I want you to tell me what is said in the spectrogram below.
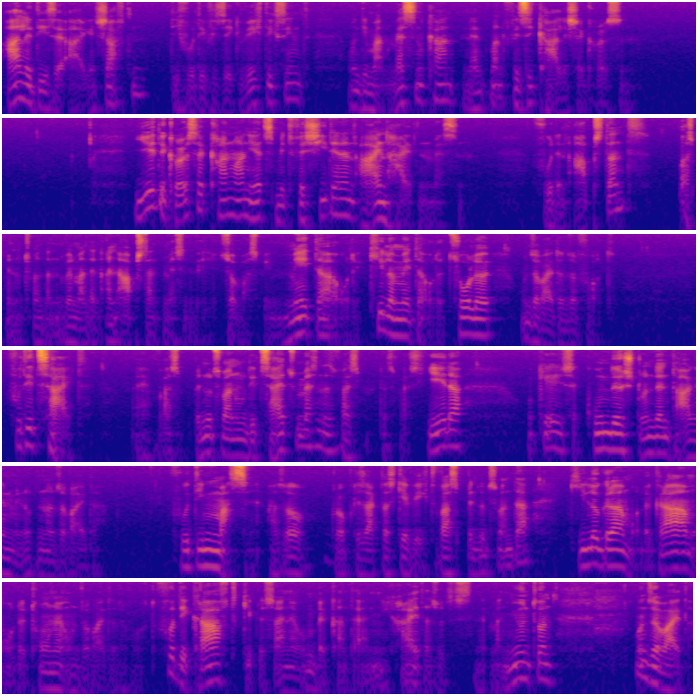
Alle diese Eigenschaften die für die Physik wichtig sind und die man messen kann, nennt man physikalische Größen. Jede Größe kann man jetzt mit verschiedenen Einheiten messen. Für den Abstand, was benutzt man dann, wenn man den einen Abstand messen will? Sowas wie Meter oder Kilometer oder Zolle und so weiter und so fort. Für die Zeit, äh, was benutzt man, um die Zeit zu messen? Das weiß, das weiß jeder. Okay, Sekunde, Stunden, Tage, Minuten und so weiter. Für die Masse, also grob gesagt das Gewicht. Was benutzt man da? Kilogramm oder Gramm oder Tonne und so weiter und so fort. Für die Kraft gibt es eine unbekannte Einheit, also das nennt man Newton und so weiter.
